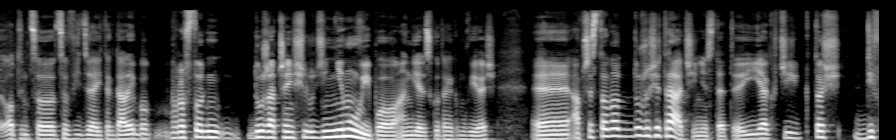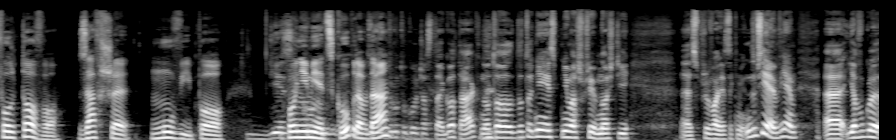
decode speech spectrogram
y, o tym, co, co widzę i tak dalej, bo po prostu duża część ludzi nie mówi po angielsku, tak jak mówiłeś. E, a przez to no, dużo się traci niestety. I jak ci ktoś defaultowo zawsze mówi po Po niemiecku, prawda? Drutu kolczastego, tak? No to, no to nie jest, nie masz przyjemności e, z przebywania w takim... No wiem, wiem. E, ja w ogóle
